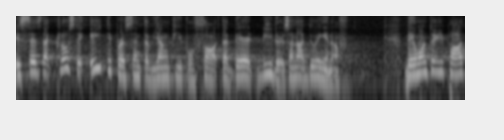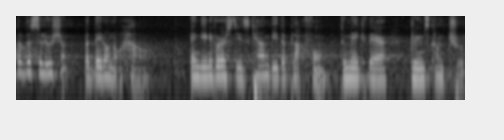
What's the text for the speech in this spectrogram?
it says that close to 80% of young people thought that their leaders are not doing enough. They want to be part of the solution, but they don't know how. And universities can be the platform to make their dreams come true.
